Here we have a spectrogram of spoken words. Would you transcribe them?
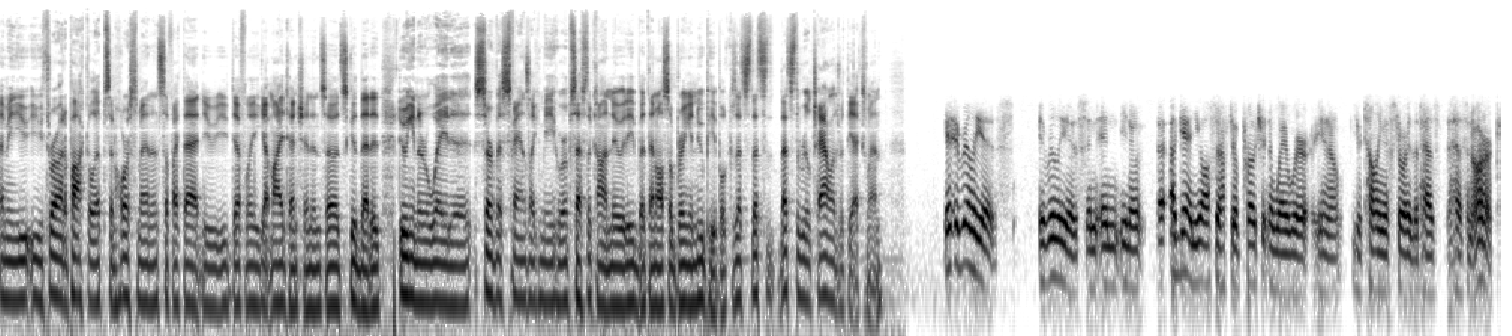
I mean, you, you throw out Apocalypse and Horsemen and stuff like that. and You you definitely got my attention, and so it's good that it doing it in a way to service fans like me who are obsessed with continuity, but then also bring in new people because that's that's that's the real challenge with the X Men. It, it really is. It really is, and and you know, again, you also have to approach it in a way where you know you're telling a story that has has an arc,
